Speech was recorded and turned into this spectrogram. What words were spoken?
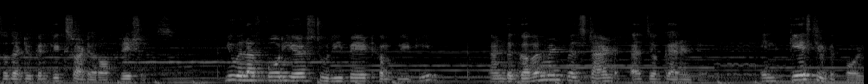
so that you can kickstart your operations. You will have 4 years to repay it completely and the government will stand as your guarantor. In case you default,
